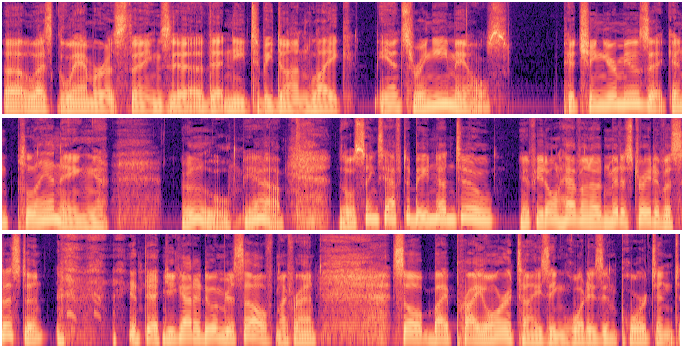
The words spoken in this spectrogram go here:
uh, less glamorous things uh, that need to be done, like answering emails, pitching your music, and planning. Ooh, yeah. Those things have to be done too. If you don't have an administrative assistant, then you got to do them yourself, my friend. So, by prioritizing what is important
